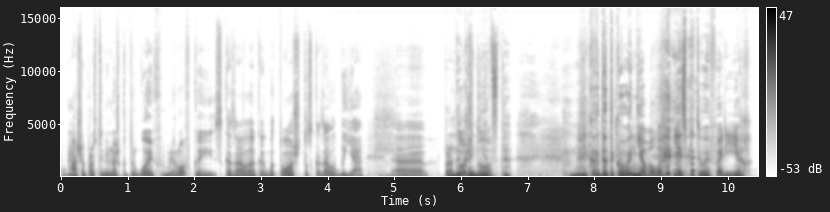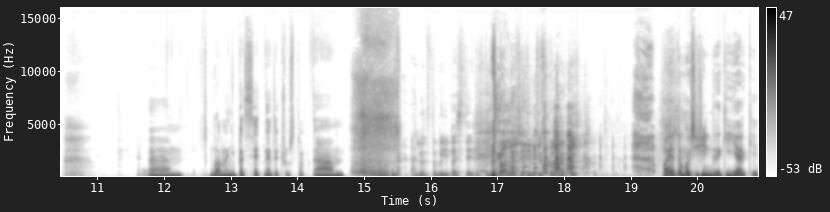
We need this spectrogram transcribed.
Маша просто немножко другой формулировкой сказала как бы то, что сказала бы я. Э, про то, что... Наконец-то. Никогда такого не было. Я испытываю эйфорию. эм, главное не подсядь на это чувство. Алён, с тобой не посидишь, ты не этим чувством, окей? Поэтому ощущения такие яркие.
